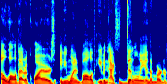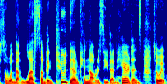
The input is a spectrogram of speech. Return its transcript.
a law that requires anyone involved, even accidentally in the murder of someone that left something to them, cannot receive that inheritance. So it,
